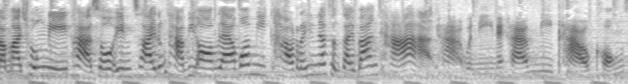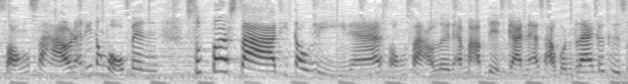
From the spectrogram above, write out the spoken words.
กลับมาช่วงนี้ค่ะโซอินไซด์ต้องถามพี่ออมแล้วว่ามีข่าวอะไรที่น่าสนใจบ้างคะค่ะ วันนี้นะคะมีข่าวของสองสาวนะที่ต้องบอกว่าเป็นซูเปอร์สตาร์ที่เกาหลีนะสองสาวเลยนะคะมาอัปเดตกันนะคะสาวคนแรกก็คือโซ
